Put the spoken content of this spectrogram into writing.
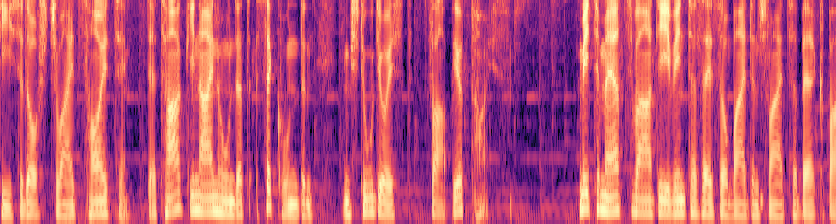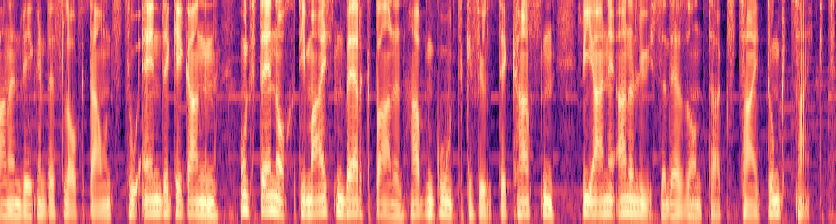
Diese Ostschweiz heute. Der Tag in 100 Sekunden. Im Studio ist Fabio Theus. Mitte März war die Wintersaison bei den Schweizer Bergbahnen wegen des Lockdowns zu Ende gegangen und dennoch, die meisten Bergbahnen haben gut gefüllte Kassen, wie eine Analyse der Sonntagszeitung zeigt.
